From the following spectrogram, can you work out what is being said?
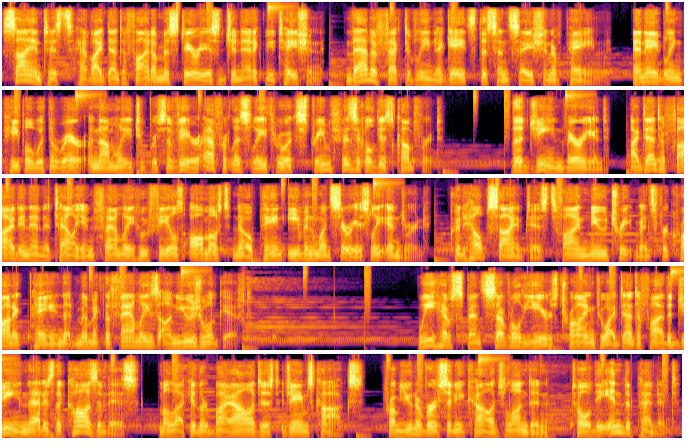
scientists have identified a mysterious genetic mutation that effectively negates the sensation of pain, enabling people with the rare anomaly to persevere effortlessly through extreme physical discomfort. The gene variant, identified in an Italian family who feels almost no pain even when seriously injured, could help scientists find new treatments for chronic pain that mimic the family's unusual gift. We have spent several years trying to identify the gene that is the cause of this, molecular biologist James Cox, from University College London, told The Independent.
